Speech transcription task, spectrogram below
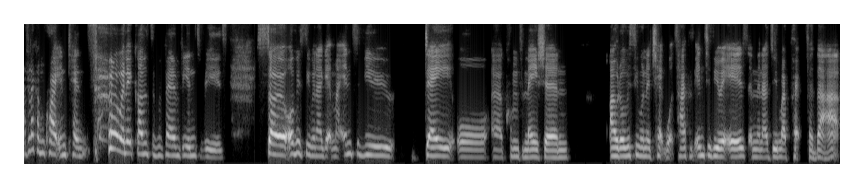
I feel like I'm quite intense when it comes to preparing for interviews. So obviously, when I get my interview date or uh, confirmation, I would obviously want to check what type of interview it is, and then I do my prep for that.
